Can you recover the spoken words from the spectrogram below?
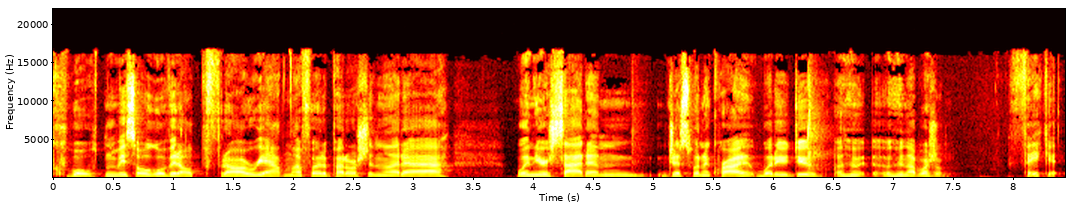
quoten vi så gå viralt fra Rihanna for et par år siden. Der, When you're sad and just wanna cry, what do you do? Og hun, hun er bare sånn Fake it.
